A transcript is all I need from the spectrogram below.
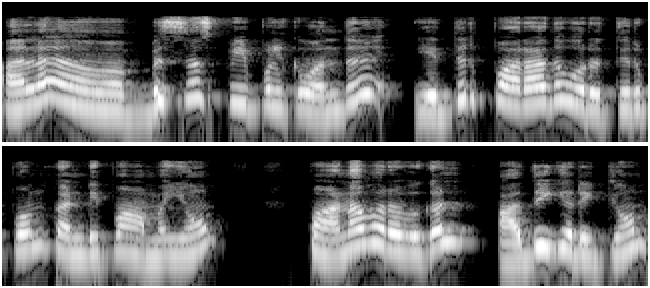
அதனால் பிஸ்னஸ் பீப்புளுக்கு வந்து எதிர்பாராத ஒரு திருப்பம் கண்டிப்பாக அமையும். பணவரவுகள் அதிகரிக்கும்.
